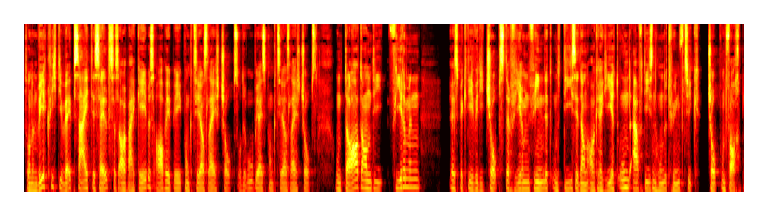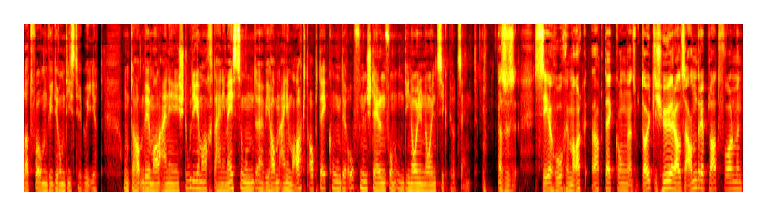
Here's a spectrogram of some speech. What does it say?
sondern wirklich die Webseite selbst des Arbeitgebers, abb.ch slash jobs oder ubs.ch slash jobs, und da dann die Firmen respektive die Jobs der Firmen findet und diese dann aggregiert und auf diesen 150 Job- und Fachplattformen wiederum distribuiert. Und da hatten wir mal eine Studie gemacht, eine Messung und äh, wir haben eine Marktabdeckung der offenen Stellen von um die 99 Prozent. Also sehr hohe Marktabdeckung, also deutlich höher als andere Plattformen,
